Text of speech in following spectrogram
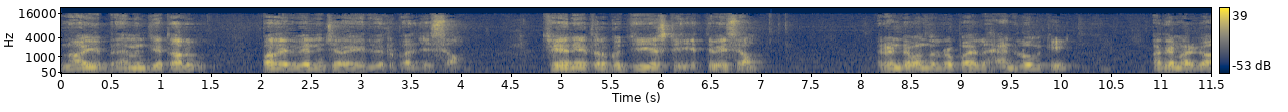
నాయి బ్రాహ్మణ్ జీతాలు పదహైదు వేల నుంచి ఇరవై ఐదు వేల రూపాయలు చేశాం. చేనేతలకు జీఎస్టీ ఎత్తివేశాం. రెండు వందల రూపాయలు హ్యాండ్లూమ్కి అదే మరిగా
